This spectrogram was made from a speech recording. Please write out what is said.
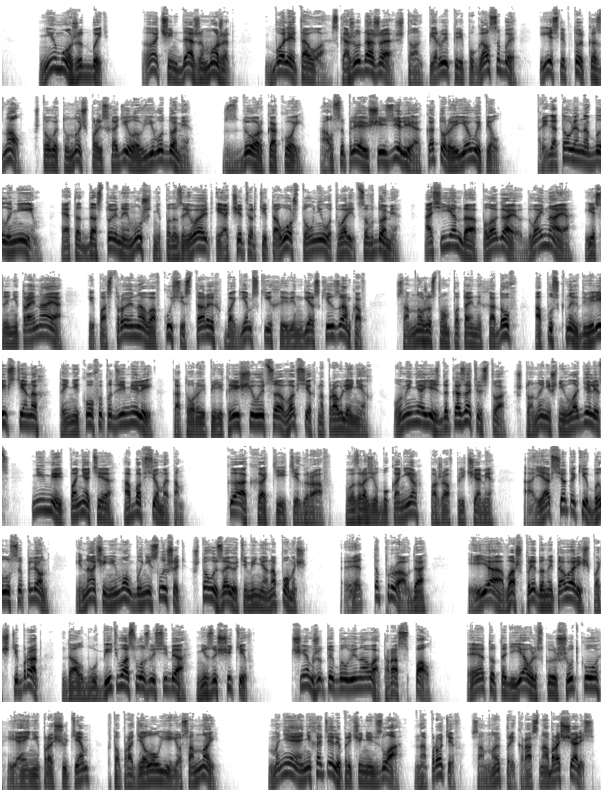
Не может быть. Очень даже может. Более того, скажу даже, что он первый перепугался бы, если б только знал, что в эту ночь происходило в его доме. Вздор какой! А усыпляющее зелье, которое я выпил, приготовлено было не им. Этот достойный муж не подозревает и о четверти того, что у него творится в доме. А сиенда, полагаю, двойная, если не тройная, и построена во вкусе старых богемских и венгерских замков, со множеством потайных ходов, опускных дверей в стенах, тайников и подземелий, которые перекрещиваются во всех направлениях. У меня есть доказательства, что нынешний владелец не имеет понятия обо всем этом. — Как хотите, граф, — возразил буконьер, пожав плечами. — А я все-таки был усыплен, иначе не мог бы не слышать, что вы зовете меня на помощь. — Это правда. И я, ваш преданный товарищ, почти брат, дал бы убить вас возле себя, не защитив. Чем же ты был виноват, раз спал? Эту-то дьявольскую шутку я и не прощу тем, кто проделал ее со мной. Мне не хотели причинить зла, напротив, со мной прекрасно обращались.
